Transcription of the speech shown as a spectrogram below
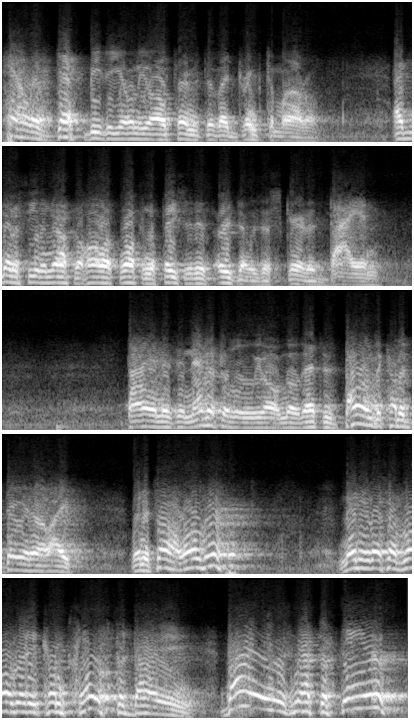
Hell, if death be the only alternative, I'd drink tomorrow. I've never seen an alcoholic walk in the face of this earth that was as scared of dying. Dying is inevitable, we all know that. There's bound to come a day in our life when it's all over. Many of us have already come close to dying. Dying is not the fear.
